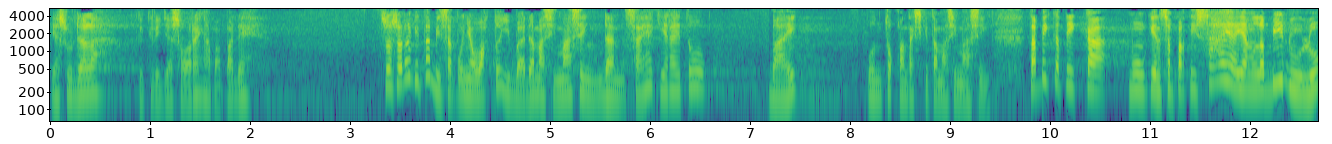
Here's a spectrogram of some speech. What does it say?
ya sudahlah ke gereja sore nggak apa-apa deh. Saudara kita bisa punya waktu ibadah masing-masing dan saya kira itu baik untuk konteks kita masing-masing. Tapi ketika mungkin seperti saya yang lebih dulu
